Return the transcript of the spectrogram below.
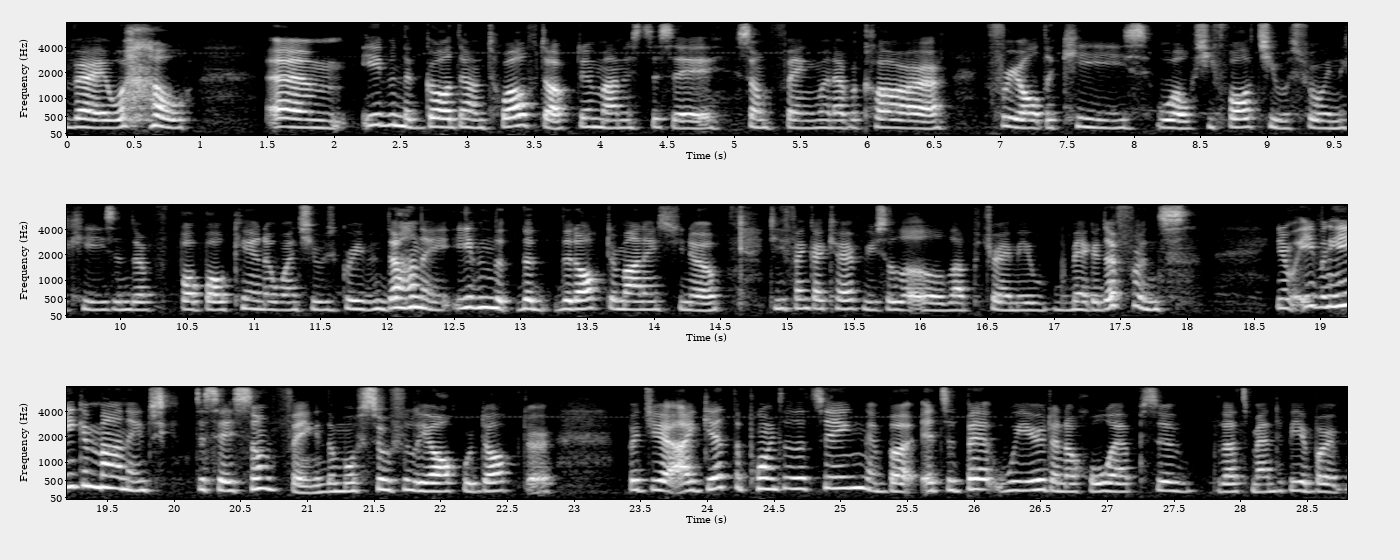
very well. Um, even the goddamn 12th Doctor managed to say something whenever Clara threw all the keys. Well, she thought she was throwing the keys in the volcano when she was grieving Danny. Even the, the, the Doctor managed, you know, do you think I care for you so little that betray me would make a difference? You know, even he can manage to say something, the most socially awkward Doctor. But yeah, I get the point of the thing, but it's a bit weird in a whole episode that's meant to be about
